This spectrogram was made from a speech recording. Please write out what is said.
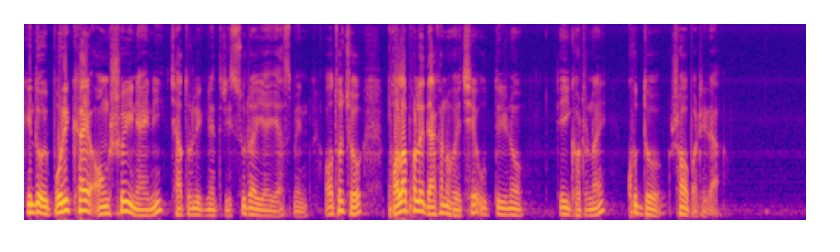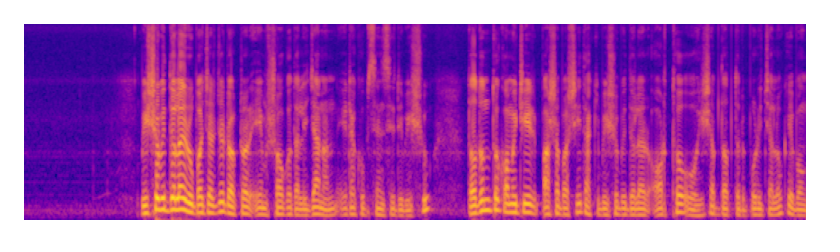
কিন্তু ওই পরীক্ষায় অংশই নেয়নি ছাত্রলীগ নেত্রী সুরাইয়া ইয়াসমিন। অথচ ফলাফলে দেখানো হয়েছে উত্তীর্ণ ঘটনায় ক্ষুব্ধ সহপাঠীরা। বিশ্ববিদ্যালয়ের উপাচার্য ডক্টর এম শওকত আলী জানান, এটা খুব সেন্সিটিভ ইস্যু তদন্ত কমিটির পাশাপাশি তাকে বিশ্ববিদ্যালয়ের অর্থ ও হিসাব দপ্তরের পরিচালক এবং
